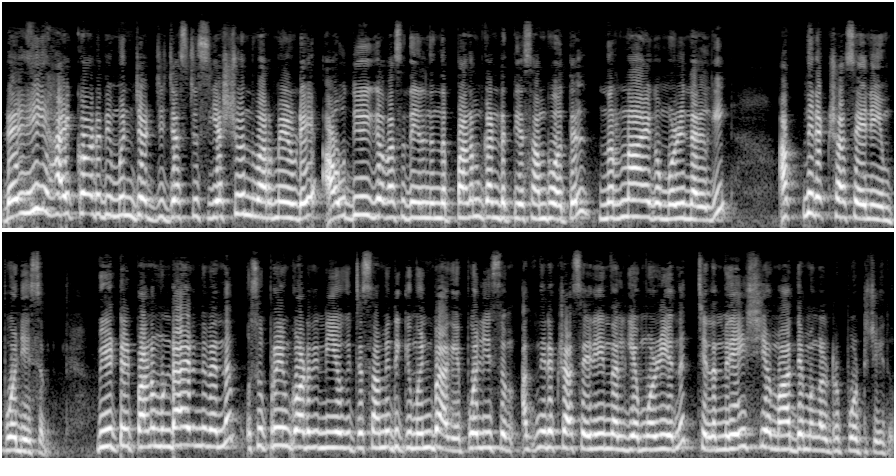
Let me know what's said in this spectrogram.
ഡൽഹി ഹൈക്കോടതി മുൻ ജഡ്ജി ജസ്റ്റിസ് യശ്വന്ത് വർമ്മയുടെ ഔദ്യോഗിക വസതിയിൽ നിന്ന് പണം കണ്ടെത്തിയ സംഭവത്തിൽ നിർണായക മൊഴി നൽകി അഗ്നിരക്ഷാ സേനയും പോലീസും. വീട്ടിൽ പണമുണ്ടായിരുന്നുവെന്ന് സുപ്രീം കോടതി നിയോഗിച്ച സമിതിക്ക് മുൻപാകെ പോലീസും അഗ്നിരക്ഷാ സേനയും നൽകിയ മൊഴിയെന്ന് ചില ദേശീയ മാധ്യമങ്ങൾ റിപ്പോർട്ട് ചെയ്തു.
